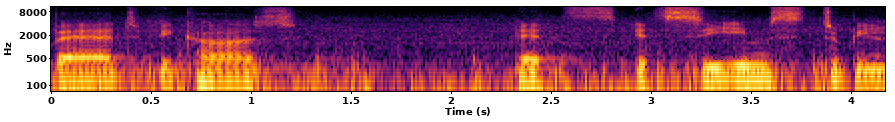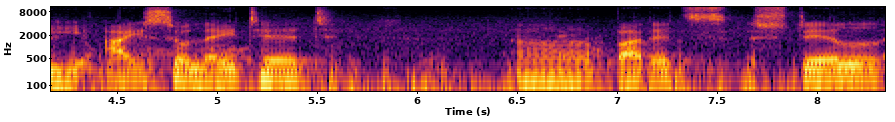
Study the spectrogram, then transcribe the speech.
bad because it's it seems to be isolated uh, but it's still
